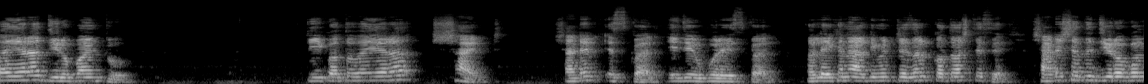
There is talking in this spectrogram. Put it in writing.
ভাইয়ারা? জিরো পয়েন্ট টু টি কত ভাইয়ারা? ষাট। ষাটের স্কোয়ার এই যে উপরে স্কোয়ার তাহলে এখানে আলটিমেট রেজাল্ট কত আসতেছে? ষাটের সাথে জিরো গুণ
